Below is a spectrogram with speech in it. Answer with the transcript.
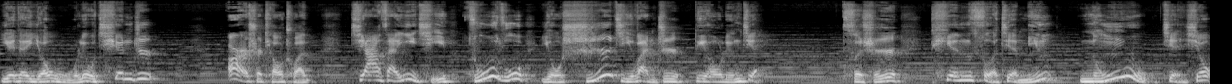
也得有五六千只。二十条船加在一起，足足有十几万只凋零箭。此时天色渐明，浓雾渐消，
